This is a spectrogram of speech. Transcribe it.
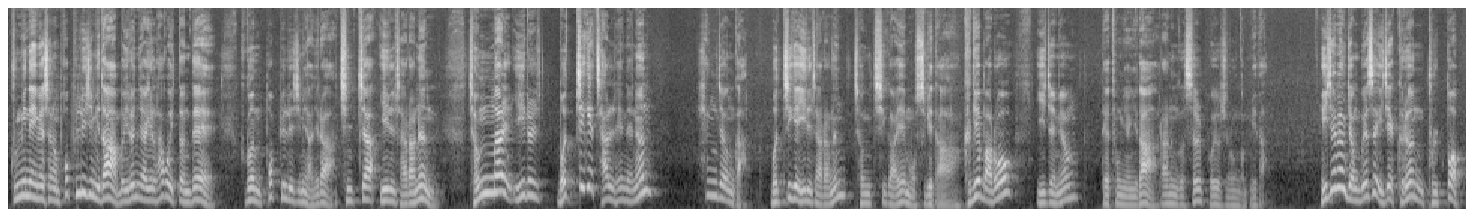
국민의힘에서는 포퓰리즘이다. 뭐 이런 이야기를 하고 있던데 그건 포퓰리즘이 아니라 진짜 일 잘하는 정말 일을 멋지게 잘 해내는 행정가, 멋지게 일 잘하는 정치가의 모습이다. 그게 바로 이재명 대통령이다라는 것을 보여주는 겁니다. 이재명 정부에서 이제 그런 불법,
